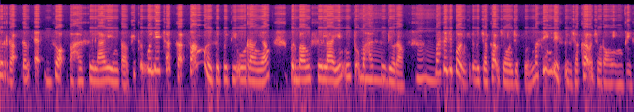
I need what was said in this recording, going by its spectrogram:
serap dan absorb bahasa lain tau. Kita boleh cakap sama seperti orang yang berbangsa lain untuk bahasa hmm. dia orang. Hmm. Bahasa Jepun kita bercakap macam orang Jepun. Bahasa Inggeris kita bercakap macam orang Inggeris.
